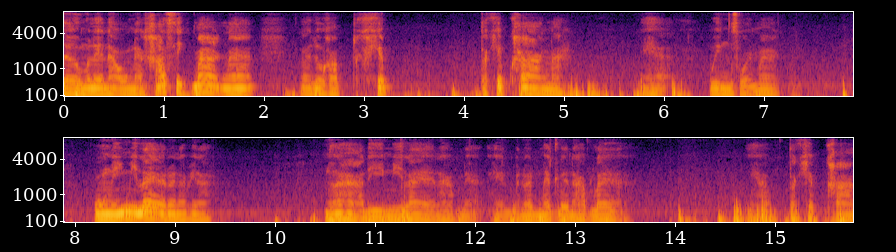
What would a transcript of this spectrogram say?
เดิมไว้เลยนะองค์เนี้ยคลาสสิกมากนะฮะแล้วดูครับเข็บตะเข็บข้างนะนี่ฮะวิ่งสวยมาก องค์นี้มีแร่ด้วยนะพี่นะ เนื้อหาดีมีแร่นะครับเนี่ยเห็นเป็นเม็ดๆเลยนะครับ แร่นี่ครับตะเข็บข้าง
